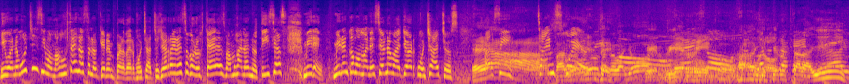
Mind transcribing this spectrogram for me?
y bueno, muchísimo más. Ustedes no se lo quieren perder, muchachos. Yo regreso con ustedes, vamos a las noticias. Miren, miren cómo amaneció Nueva York, muchachos. ¡Ea! Así, Times Square. a Nueva York. Qué rico. Ay, yo quiero estar ahí.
